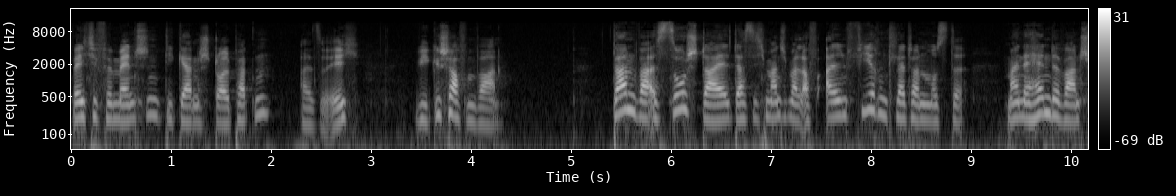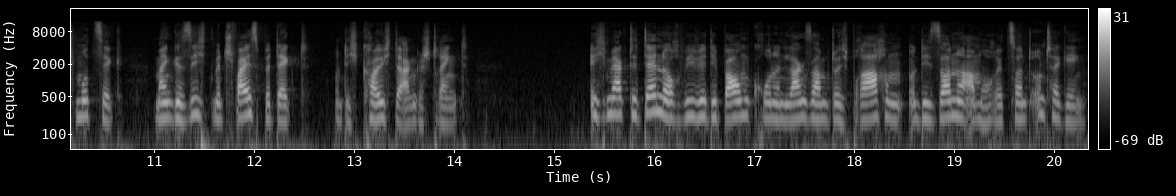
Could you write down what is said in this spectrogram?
welche für Menschen, die gerne stolperten, also ich, wie geschaffen waren. Dann war es so steil, dass ich manchmal auf allen Vieren klettern musste. Meine Hände waren schmutzig, mein Gesicht mit Schweiß bedeckt, und ich keuchte angestrengt. Ich merkte dennoch, wie wir die Baumkronen langsam durchbrachen und die Sonne am Horizont unterging.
